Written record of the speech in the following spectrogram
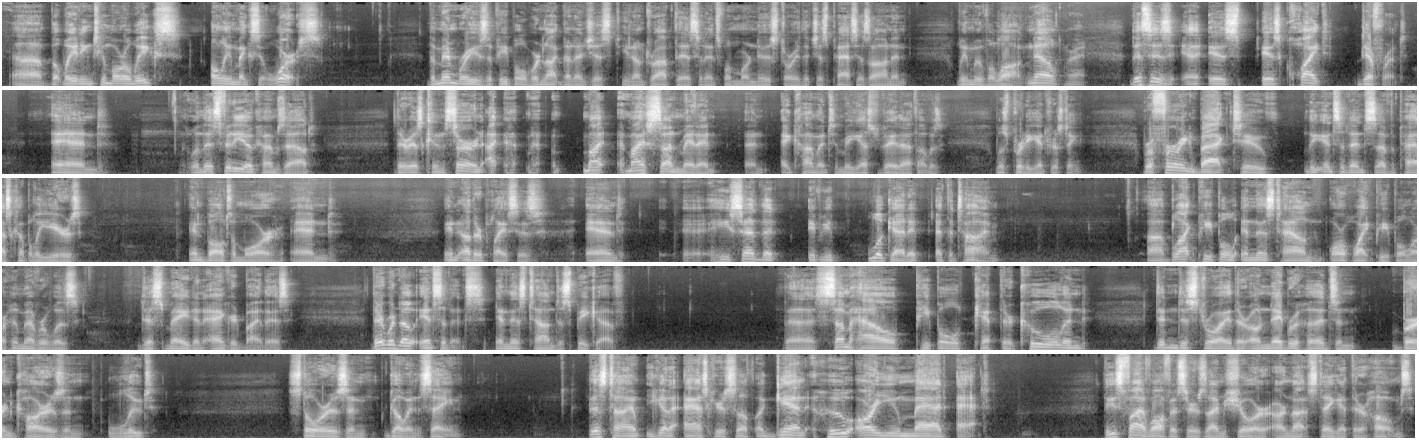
Uh, but waiting two more weeks only makes it worse. The memories of people were not going to just, you know, drop this and it's one more news story that just passes on and we move along. No, right. This is uh, is is quite different. And when this video comes out, there is concern. I, my my son made a, a, a comment to me yesterday that I thought was was pretty interesting, referring back to the incidents of the past couple of years in Baltimore and in other places, and uh, he said that if you look at it at the time, uh, black people in this town or white people or whomever was dismayed and angered by this there were no incidents in this town to speak of. Uh, somehow people kept their cool and didn't destroy their own neighborhoods and burn cars and loot stores and go insane. This time, you got to ask yourself again who are you mad at? These five officers, I'm sure, are not staying at their homes.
